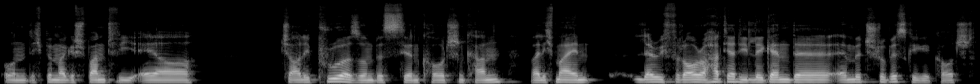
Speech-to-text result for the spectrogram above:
Und ich bin mal gespannt, wie er Charlie Brewer so ein bisschen coachen kann, weil ich meine, Larry Fedora hat ja die Legende äh, mit Strubisky gecoacht.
